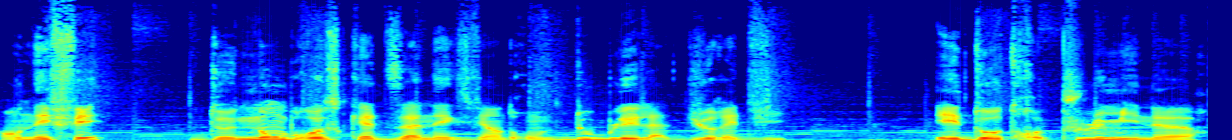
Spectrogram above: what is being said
En effet, de nombreuses quêtes annexes viendront doubler la durée de vie, et d'autres plus mineures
